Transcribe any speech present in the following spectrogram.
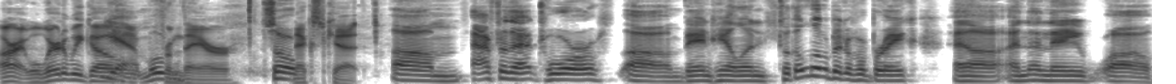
All right. Well, where do we go yeah, from there? So next kit. Um, after that tour, uh, Van Halen took a little bit of a break, uh, and then they, uh,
